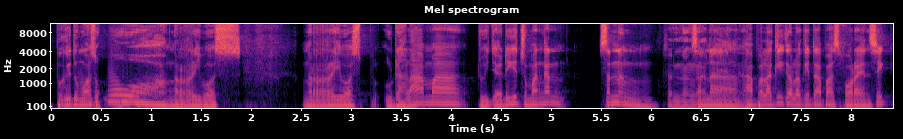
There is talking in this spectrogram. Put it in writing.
Begitu masuk, wah ngeri bos. Ngeri bos. Udah lama, duitnya dikit cuman kan seneng. Seneng, Seneng. Apalagi kalau kita pas forensik,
